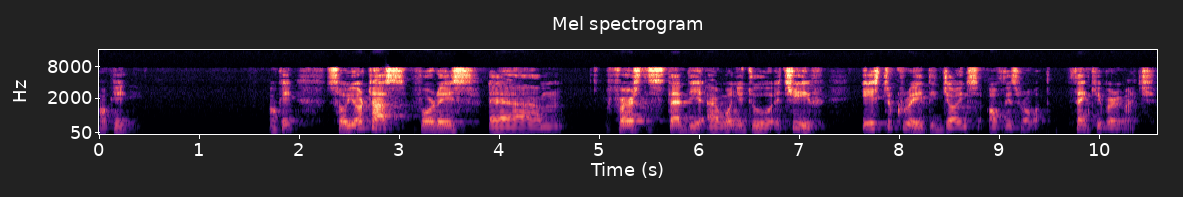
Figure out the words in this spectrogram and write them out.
okay? okay so your task for this um, first step that I want you to achieve is to create the joints of this robot thank you very much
